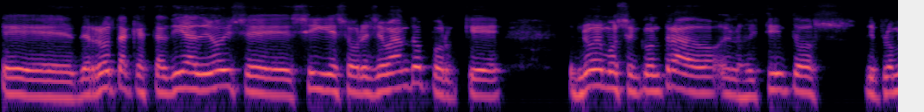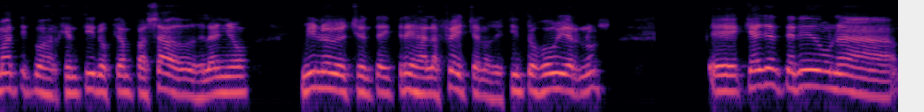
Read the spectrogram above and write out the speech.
eh, derrota que hasta el día de hoy se sigue sobrellevando porque no hemos encontrado en los distintos diplomáticos argentinos que han pasado desde el año 1983 a la fecha, en los distintos gobiernos, eh, que hayan tenido una,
